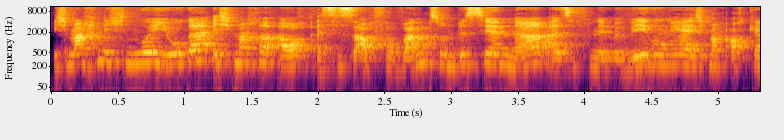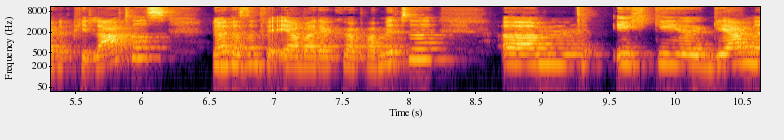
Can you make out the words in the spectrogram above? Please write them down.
Ich mache nicht nur Yoga, ich mache auch, es ist auch verwandt so ein bisschen, ne? also von den Bewegungen her, ich mache auch gerne Pilates, ne? da sind wir eher bei der Körpermitte. Ähm, ich gehe gerne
